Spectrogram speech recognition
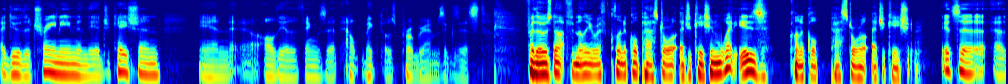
I do the training and the education and uh, all the other things that help make those programs exist. For those not familiar with clinical pastoral education, what is clinical pastoral education? It's a, a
